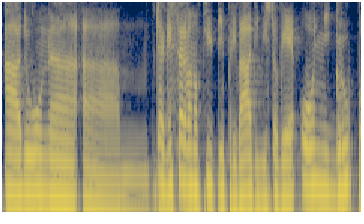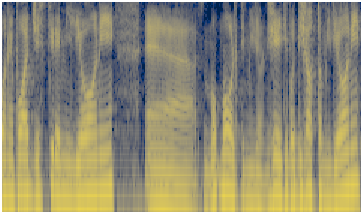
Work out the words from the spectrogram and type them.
ad un. ehm, cioè, che servano più IP privati, visto che ogni gruppo ne può gestire milioni, eh, mo- molti milioni, dicevi tipo 18 milioni.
